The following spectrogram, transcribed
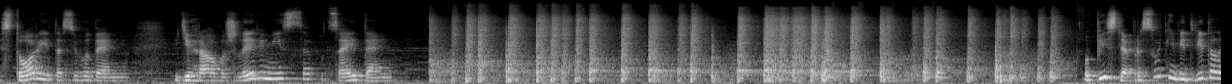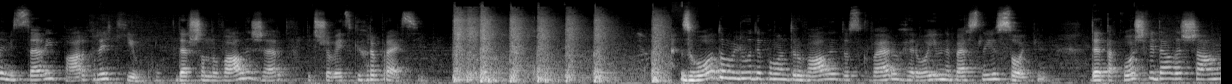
історії та сьогодення, відіграв важливе місце у цей день. Опісля присутні відвідали місцевий парк Райківку, де вшанували жертв більшовицьких репресій. Згодом люди помандрували до скверу Героїв Небесної Сотні, де також віддали шану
